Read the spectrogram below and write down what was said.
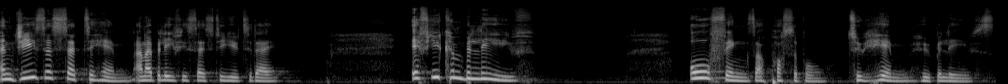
And Jesus said to him, and I believe he says to you today, if you can believe, all things are possible to him who believes.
